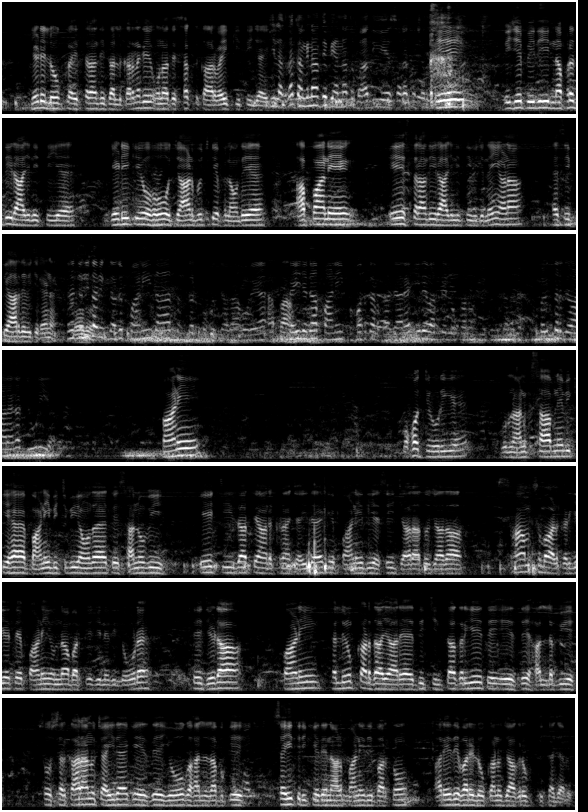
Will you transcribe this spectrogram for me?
ਜਿਹੜੇ ਲੋਕ ਇਸ ਤਰ੍ਹਾਂ ਦੀ ਗੱਲ ਕਰਨਗੇ ਉਹਨਾਂ ਤੇ ਸਖਤ ਕਾਰਵਾਈ ਕੀਤੀ ਕੀ ਜਾਏਗੀ ਲੱਗਦਾ ਕੰਗਨਾ ਦੇ ਬਿਆਨਾਂ ਤੋਂ ਬਾਅਦ ਹੀ ਇਹ ਸਾਰਾ ਕੁਝ ਇਹ ਬੀਜੇਪੀ ਦੀ ਨਫ਼ਰਤ ਦੀ ਰਾਜਨੀਤੀ ਹੈ ਜਿਹੜੀ ਕਿ ਉਹ ਜਾਣਬੁੱਝ ਕੇ ਫੈਲਾਉਂਦੇ ਹੈ। ਆਪਾਂ ਨੇ ਇਸ ਤਰ੍ਹਾਂ ਦੀ ਰਾਜਨੀਤੀ ਵਿੱਚ ਨਹੀਂ ਆਣਾ ਅਸੀਂ ਪਿਆਰ ਦੇ ਵਿੱਚ ਰਹਿਣਾ। ਚੰਨੀ ਸਾਹਿਬ ਇੱਕ ਦੱਸੋ ਪਾਣੀ ਦਾ ਸੰਕਟ ਬਹੁਤ ਜ਼ਿਆਦਾ ਹੋ ਰਿਹਾ ਹੈ। ਆਪਾਂ- ਕਈ ਜਗ੍ਹਾ ਪਾਣੀ ਬਹੁਤ ਘਟਦਾ ਜਾ ਰਿਹਾ ਇਹਦੇ ਵਾਸਤੇ ਲੋਕਾਂ ਨੂੰ ਕੀ ਅਪੀਲ ਕਰਨਾ ਚਾਹੁੰਦੇ ਪਵਿੱਤਰ ਤਿਉਹਾਰ ਹੈਗਾ ਜ਼ਰੂਰੀ ਆ। ਪਾਣੀ ਬਹੁਤ ਜ਼ਰੂਰੀ ਹੈ। ਗੁਰੂ ਨਾਨਕ ਸਾਹਿਬ ਨੇ ਵੀ ਕਿਹਾ ਹੈ ਬਾਣੀ ਵਿੱਚ ਵੀ ਆਉਂਦਾ ਹੈ ਤੇ ਸਾਨੂੰ ਵੀ ਇਹ ਚੀਜ਼ ਦਾ ਧਿਆਨ ਰੱਖਣਾ ਚਾਹੀਦਾ ਹੈ ਕਿ ਪਾਣੀ ਦੀ ਅਸੀਂ ਜ਼ਿਆਦਾ ਤੋਂ ਜ਼ਿਆਦਾ ਸਾਂਭ ਸੰਭਾਲ ਕਰੀਏ ਤੇ ਪਾਣੀ ਉਨਾ ਵਰਤੀਏ ਜਿੰਨੇ ਦੀ ਲੋੜ ਹੈ ਤੇ ਜਿਹੜਾ ਪਾਣੀ ਥੱਲੇ ਨੂੰ ਘਟਦਾ ਜਾ ਰਿਹਾ ਇਸ ਦੀ ਚਿੰਤਾ ਕਰੀਏ ਤੇ ਇਸ ਦੇ ਹੱਲ ਲੱਭੀਏ। ਸੋ ਸਰਕਾਰਾਂ ਨੂੰ ਚਾਹੀਦਾ ਹੈ ਕਿ ਇਸ ਦੇ ਯੋਗ ਹੱਲ ਲੱਭ ਕੇ ਸਹੀ ਤਰੀਕੇ ਦੇ ਨਾਲ ਪਾਣੀ ਦੀ ਵਰਤੋਂ ਔਰ ਇਹਦੇ ਬਾਰੇ ਲੋਕਾਂ ਨੂੰ ਜਾਗਰੂਕ ਕੀਤਾ ਜਾਵੇ।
